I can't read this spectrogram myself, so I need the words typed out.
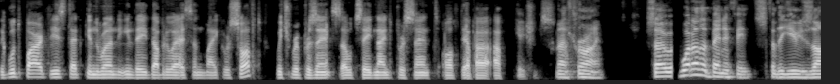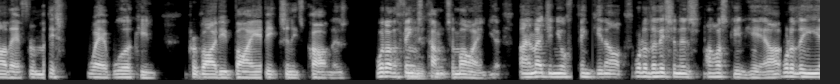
The good part is that can run in the AWS and Microsoft, which represents, I would say, 90% of the applications. That's right. So what other benefits for the users are there from this way of working provided by BICS and its partners. What other things mm-hmm. come to mind? I imagine you're thinking, oh, what are the listeners asking here? What are the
